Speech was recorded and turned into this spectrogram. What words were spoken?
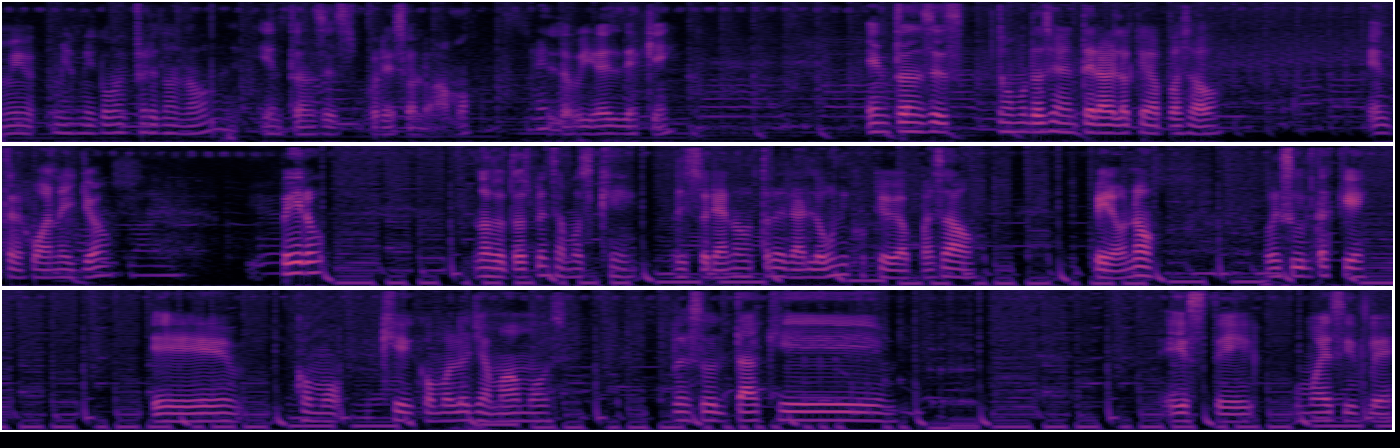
mi, mi, amigo me perdonó y entonces por eso lo amo. Él lo vio desde aquí. Entonces todo el mundo se enterado de lo que había pasado entre Juana y yo. Pero nosotros pensamos que la historia nosotros era lo único que había pasado. Pero no. Resulta que, eh, como que, ¿cómo lo llamamos? Resulta que este, ¿cómo decirle?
